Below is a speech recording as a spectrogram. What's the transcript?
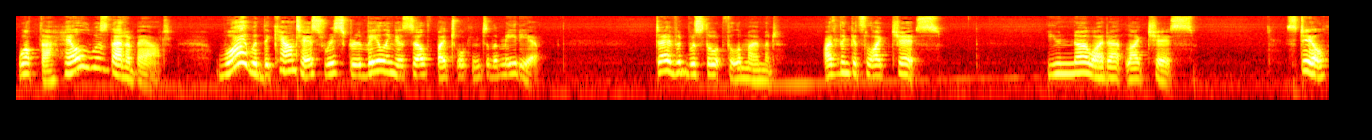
What the hell was that about? Why would the Countess risk revealing herself by talking to the media? David was thoughtful a moment. I think it's like chess. You know I don't like chess. Still,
